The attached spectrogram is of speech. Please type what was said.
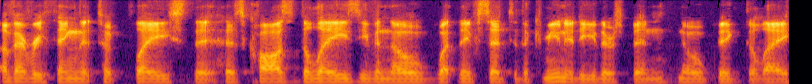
of everything that took place that has caused delays, even though what they've said to the community, there's been no big delay.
